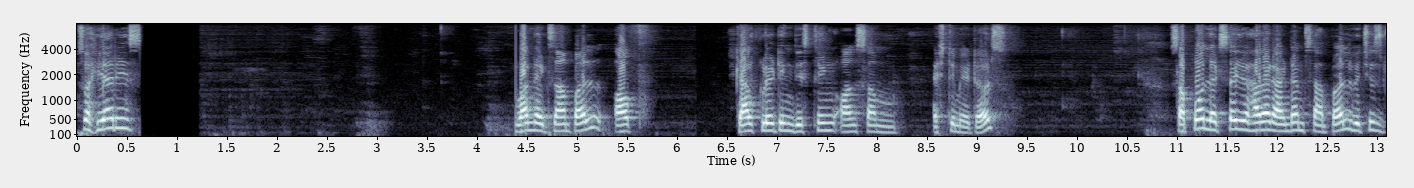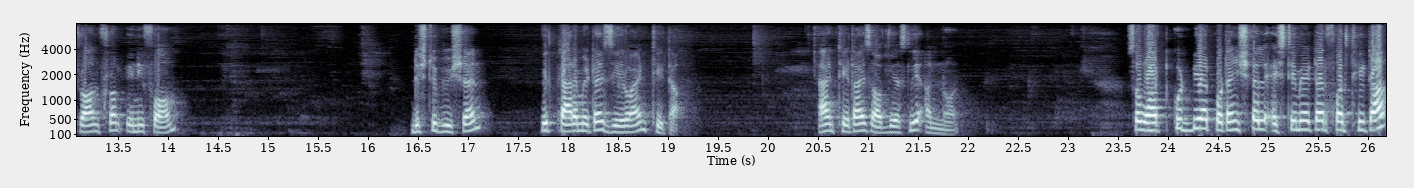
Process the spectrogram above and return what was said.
So here is one example of calculating this thing on some estimators. Suppose let us say you have a random sample which is drawn from uniform distribution with parameters 0 and theta and theta is obviously unknown. So what could be a potential estimator for theta?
